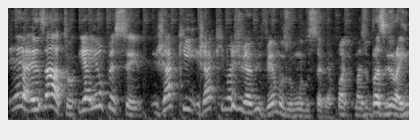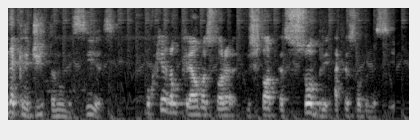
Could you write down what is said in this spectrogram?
É, exato. E aí eu pensei, já que, já que nós já vivemos o mundo cyberpunk, mas o brasileiro ainda acredita no Messias, por que não criar uma história distópica sobre a questão do Messias?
